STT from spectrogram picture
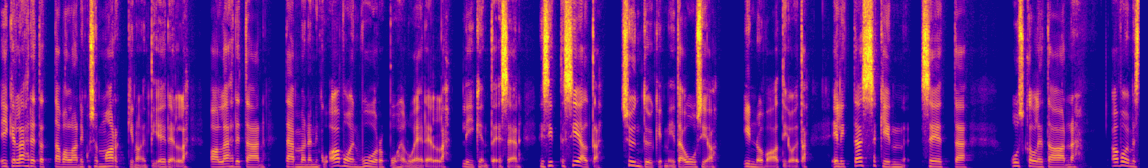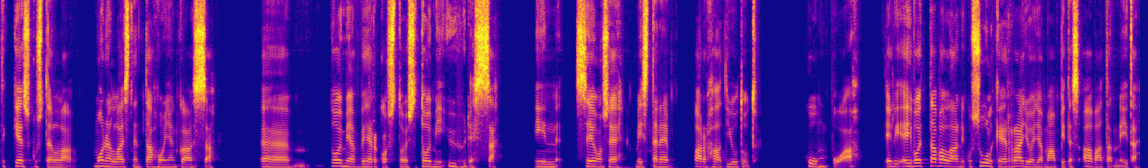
eikä lähdetä tavallaan niin kuin se markkinointi edellä, vaan lähdetään tämmöinen niin kuin avoin vuoropuhelu edellä liikenteeseen, niin sitten sieltä syntyykin niitä uusia innovaatioita. Eli tässäkin se, että uskalletaan avoimesti keskustella monenlaisten tahojen kanssa, toimia verkostoissa, toimia yhdessä, niin se on se, mistä ne parhaat jutut kumpuaa. Eli ei voi tavallaan niin kuin sulkea rajoja, vaan pitäisi avata niitä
